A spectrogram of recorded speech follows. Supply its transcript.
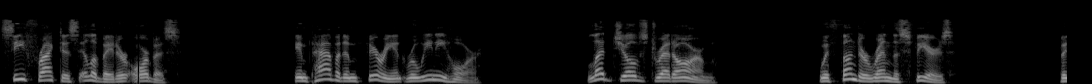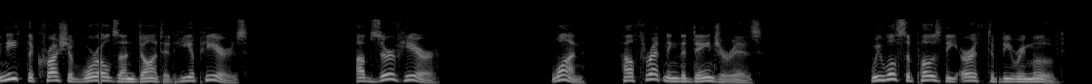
Si Fractus illabatur Orbis. Impavidum ferient ruinihor. Let Jove's dread arm with thunder rend the spheres, Beneath the crush of worlds undaunted he appears. Observe here 1. How threatening the danger is. We will suppose the earth to be removed,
